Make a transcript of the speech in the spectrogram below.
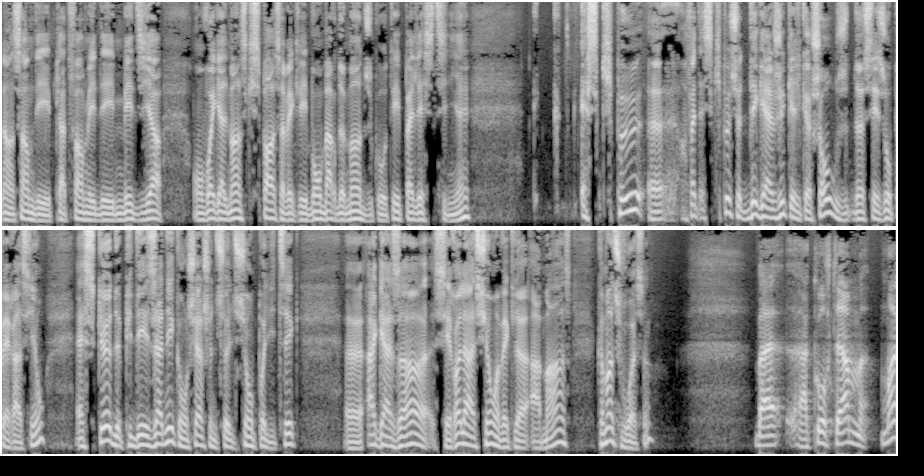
l'ensemble des plateformes et des médias. On voit également ce qui se passe avec les bombardements du côté palestinien. Est-ce qu'il peut, euh, en fait, est-ce qu'il peut se dégager quelque chose de ces opérations? Est-ce que depuis des années qu'on cherche une solution politique à Gaza, ces relations avec le Hamas, comment tu vois ça? Ben, à court terme, moi,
